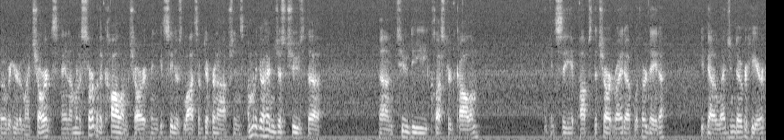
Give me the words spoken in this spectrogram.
over here to my charts and I'm going to start with a column chart and you can see there's lots of different options. I'm going to go ahead and just choose the um, 2D clustered column. You can see it pops the chart right up with our data. You've got a legend over here.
